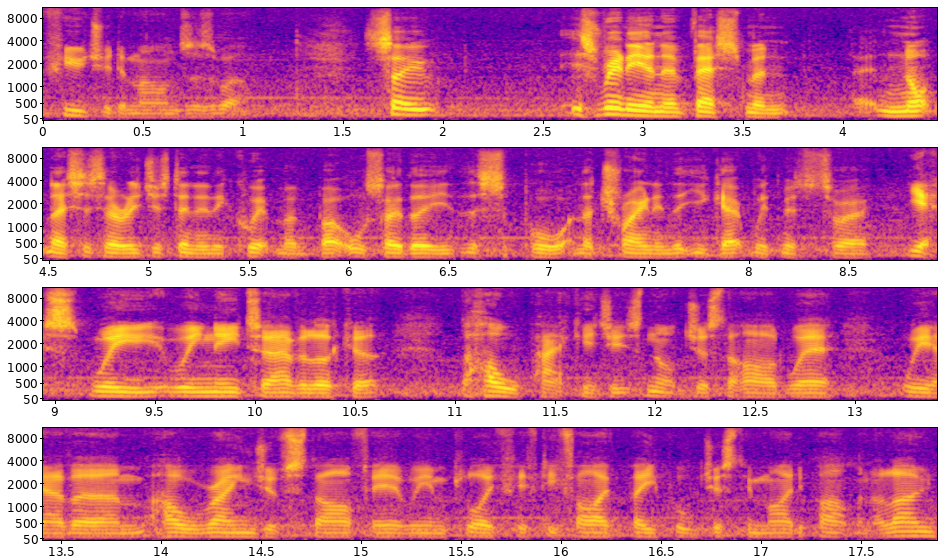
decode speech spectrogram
future demands as well. So it's really an investment, not necessarily just in an equipment, but also the, the support and the training that you get with Mitutoyo. Yes, we, we need to have a look at the whole package. It's not just the hardware. We have um, a whole range of staff here. We employ 55 people just in my department alone.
